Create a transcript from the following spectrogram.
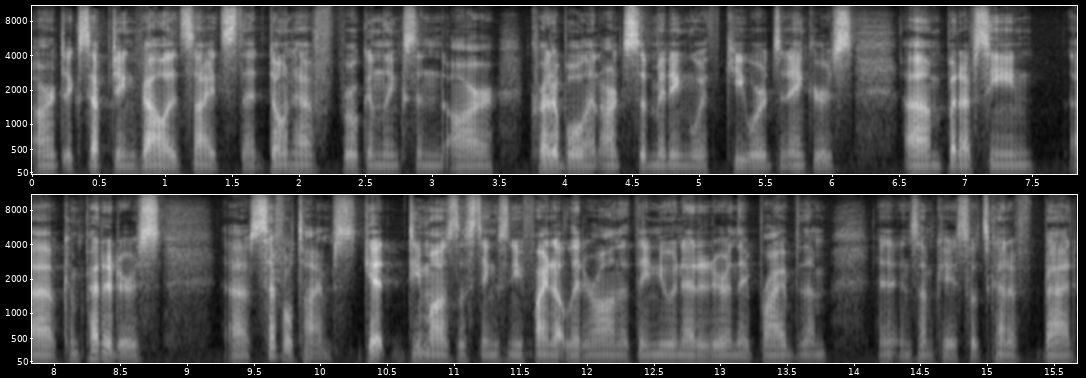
aren't accepting valid sites that don't have broken links and are credible and aren't submitting with keywords and anchors. Um, but I've seen uh, competitors uh, several times get DMOZ listings and you find out later on that they knew an editor and they bribed them in, in some case, so it's kind of bad.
